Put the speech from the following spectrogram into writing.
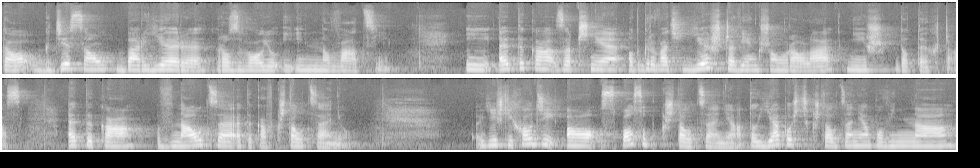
to, gdzie są bariery rozwoju i innowacji. I etyka zacznie odgrywać jeszcze większą rolę niż dotychczas etyka w nauce, etyka w kształceniu. Jeśli chodzi o sposób kształcenia, to jakość kształcenia powinna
